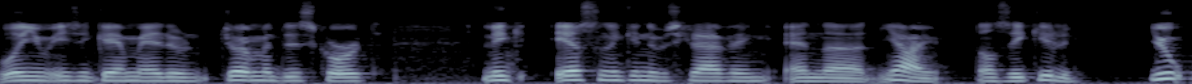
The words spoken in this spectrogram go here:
Wil je eens een keer meedoen, join mijn Discord. Link, eerste link in de beschrijving. En eh, ja, dan zie ik jullie. Joe!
